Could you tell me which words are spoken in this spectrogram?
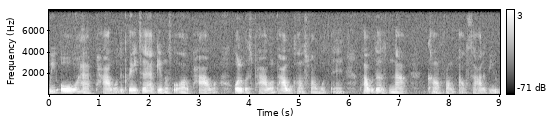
We all have power. The Creator have given us all power. All of us power. Power comes from within. Power does not come from outside of you.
